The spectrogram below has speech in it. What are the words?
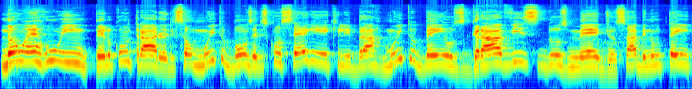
não é ruim, pelo contrário, eles são muito bons, eles conseguem equilibrar muito bem os graves dos médios, sabe? Não tem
